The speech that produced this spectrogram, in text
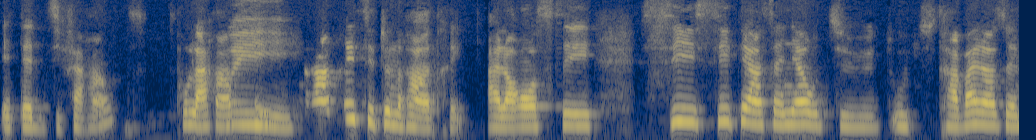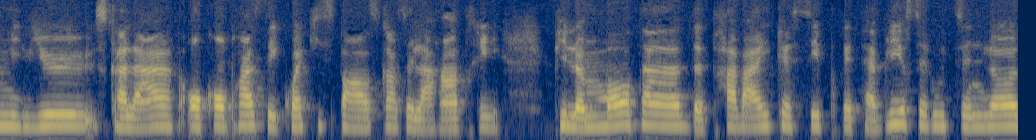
était différente. pour la rentrée. La rentrée, c'est une rentrée. Alors, on sait, si, si tu es enseignant ou tu, ou tu travailles dans un milieu scolaire, on comprend c'est quoi qui se passe quand c'est la rentrée. Puis le montant de travail que c'est pour établir ces routines-là,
